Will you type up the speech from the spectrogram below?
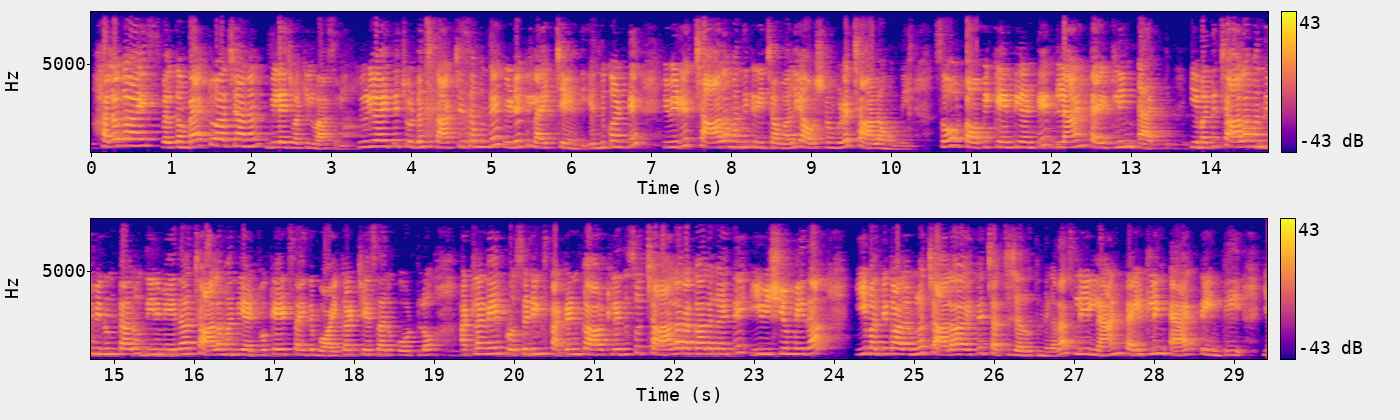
Hello guys welcome back to our channel village Vakil Vasavi video అయితే చూడడం start చేసే ముందే వీడియోకి లైక్ చేయండి. ఎందుకంటే ఈ వీడియో చాలా మందికి రీచ్ అవ్వాలి అవసరం కూడా చాలా ఉంది. సో టాపిక్ ఏంటి అంటే ల్యాండ్ టైటిలింగ్ యాక్ట్ ఈ మధ్య చాలా మంది వినుంటారు దీని మీద చాలా మంది అడ్వకేట్స్ అయితే బాయ్కట్ చేశారు కోర్టులో. అట్లానే ప్రొసీడింగ్స్ అటెండ్ కావట్లేదు సో చాలా రకాలుగా అయితే ఈ విషయం మీద ఈ మధ్య కాలంలో చాలా అయితే చర్చ జరుగుతుంది కదా. అసలు ఈ ల్యాండ్ టైటిలింగ్ యాక్ట్ ఏంటి?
